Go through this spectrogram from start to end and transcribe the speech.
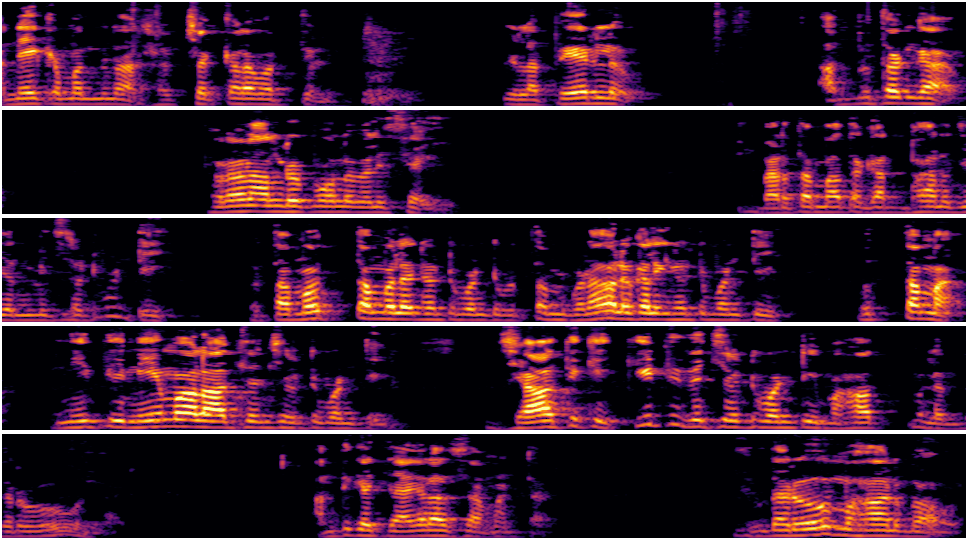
అనేక మంది ఉన్నారు షట్చక్రవర్తులు వీళ్ళ పేర్లు అద్భుతంగా పురాణాల రూపంలో వెలిశాయి. భరతమాత గర్భాన జన్మించినటువంటి ఉత్తమోత్తములైనటువంటి ఉత్తమ గుణాలు కలిగినటువంటి ఉత్తమ నీతి నియమాలు ఆచరించినటువంటి జాతికి కీర్తి తెచ్చినటువంటి మహాత్ములు ఎందరో ఉన్నారు. అందుకే త్యాగరాజస్వామి అంటారు ఎందరో మహానుభావం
